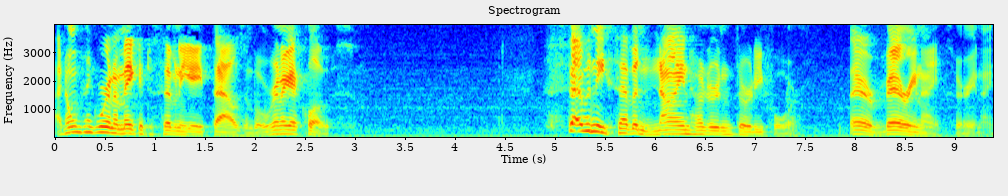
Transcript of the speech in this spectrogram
I don't think we're going to make it to 78,000, but we're going to get close. 77,934. They're very nice, very nice.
